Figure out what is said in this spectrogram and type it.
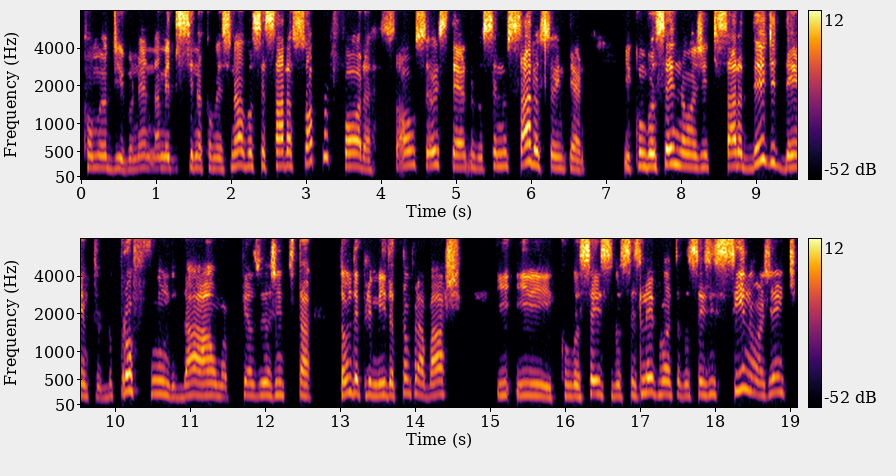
como eu digo, né, na medicina convencional, você sara só por fora, só o seu externo, você não sara o seu interno. E com vocês não, a gente sara desde dentro, do profundo, da alma, porque às vezes a gente está tão deprimida, tão para baixo, e, e com vocês, vocês levantam, vocês ensinam a gente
